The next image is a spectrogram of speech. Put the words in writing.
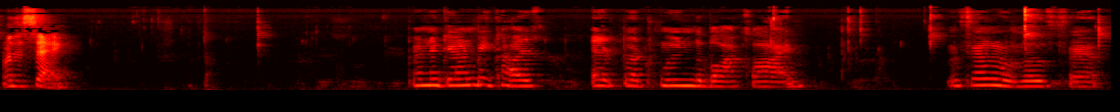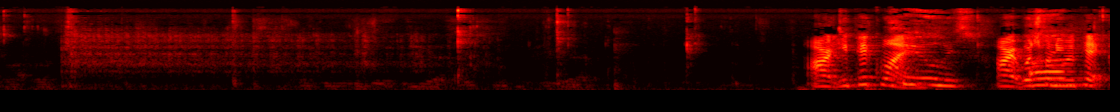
What does it say? And again, because it's between the black line. I'm trying to remove it. All right, you pick one. Choose All right, which one do you Um, would pick?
